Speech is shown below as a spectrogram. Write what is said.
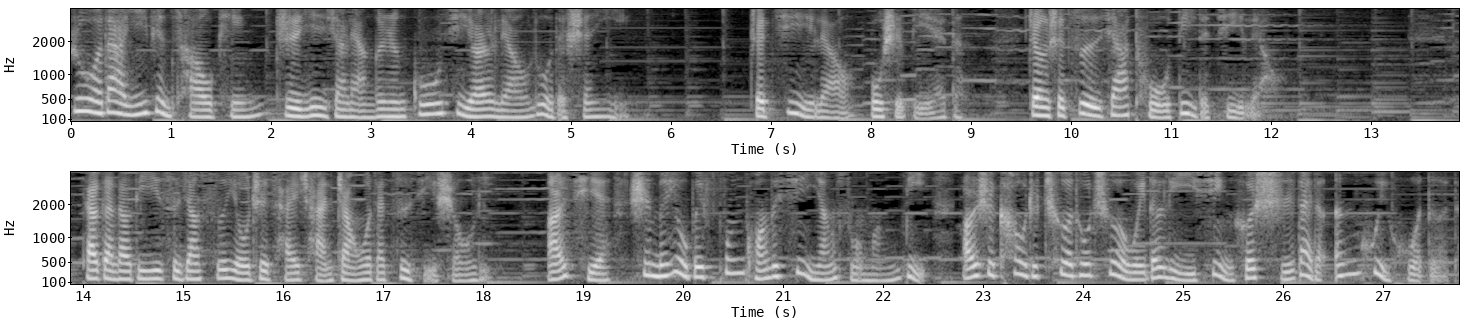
偌大一片草坪，只印下两个人孤寂而寥落的身影。这寂寥不是别的，正是自家土地的寂寥。他感到第一次将私有制财产掌握在自己手里，而且是没有被疯狂的信仰所蒙蔽，而是靠着彻头彻尾的理性和时代的恩惠获得的。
